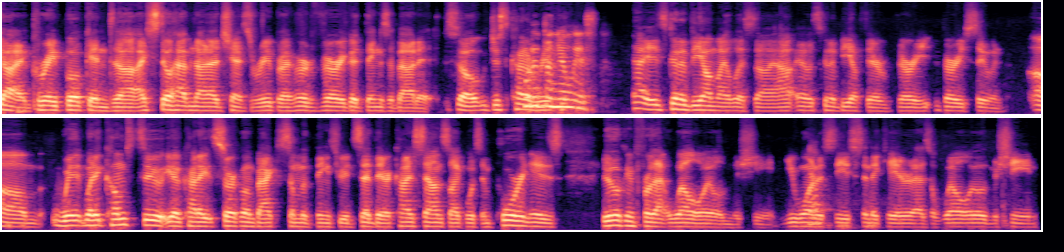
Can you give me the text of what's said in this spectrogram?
Got it. Great book. And uh, i still have not had a chance to read but i heard very good things about it. So just kind put of put it on your list. It's going to be on my list. Uh, it's going to be up there very very soon um, when, when it comes to you know kind of circling back to some of the things you had said there, it kind of sounds like what's important is you're looking for that well-oiled machine. You want yep. to see a syndicator as a well-oiled machine,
